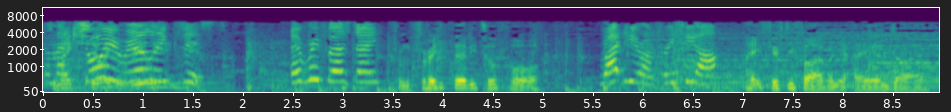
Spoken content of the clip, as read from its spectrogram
To, To make, make sure, sure you really exist. Every Thursday, From 3.30 till 4, right here on 3CR. 8.55 on your AM dial.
